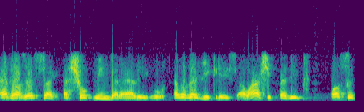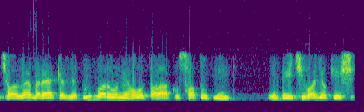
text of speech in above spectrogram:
ez az összeg, ez sok mindenre elég volt. Ez az egyik része. A másik pedig az, hogyha az ember elkezdett udvarolni, hol találkozhatott, mint én Bécsi vagyok, és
